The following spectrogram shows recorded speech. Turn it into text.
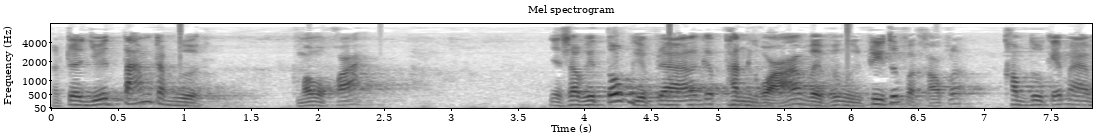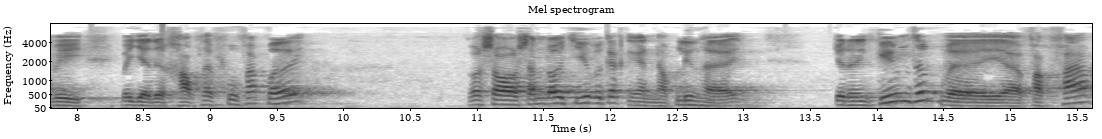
là trên dưới 800 người mỗi một khóa. Và sau khi tốt nghiệp ra đó, cái thành quả về phương diện tri thức Phật học đó không thua kém ai vì bây giờ được học theo phương pháp mới. Có so sánh đối chiếu với các ngành học liên hệ. Cho nên kiến thức về à, Phật pháp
